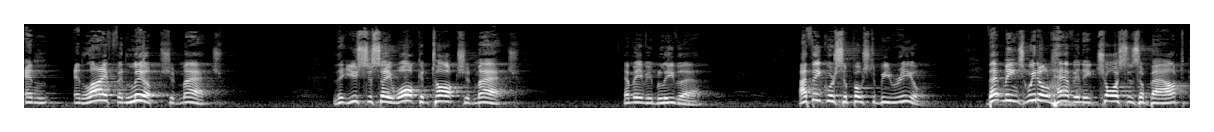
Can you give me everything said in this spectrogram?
And, and life and lip should match that used to say walk and talk should match. How many of you believe that? I think we're supposed to be real. That means we don't have any choices about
